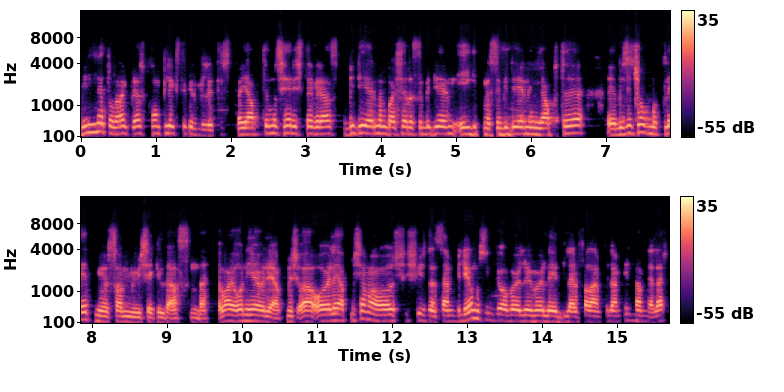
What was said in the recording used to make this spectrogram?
millet olarak biraz kompleksli bir milletiz ve yaptığımız her işte biraz bir diğerinin başarısı, bir diğerinin iyi gitmesi, bir diğerinin yaptığı e, bizi çok mutlu etmiyor samimi bir şekilde aslında. Vay o niye öyle yapmış? O öyle yapmış ama o şu yüzden sen biliyor musun ki o böyle böyleydiler falan filan bilmem neler.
